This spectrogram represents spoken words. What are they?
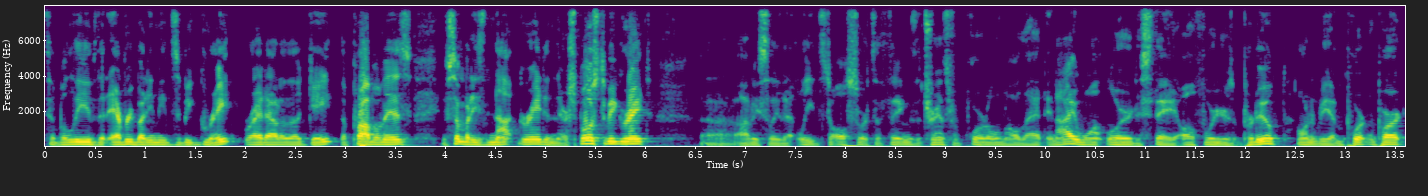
to believe that everybody needs to be great right out of the gate. The problem is if somebody's not great and they're supposed to be great, uh, obviously that leads to all sorts of things, the transfer portal and all that. And I want Loyer to stay all four years at Purdue. I want to be an important part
